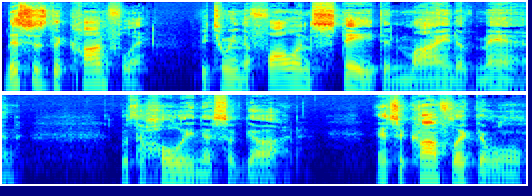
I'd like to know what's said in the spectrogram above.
This is the conflict between the fallen state and mind of man with the holiness of God. It's a conflict that will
